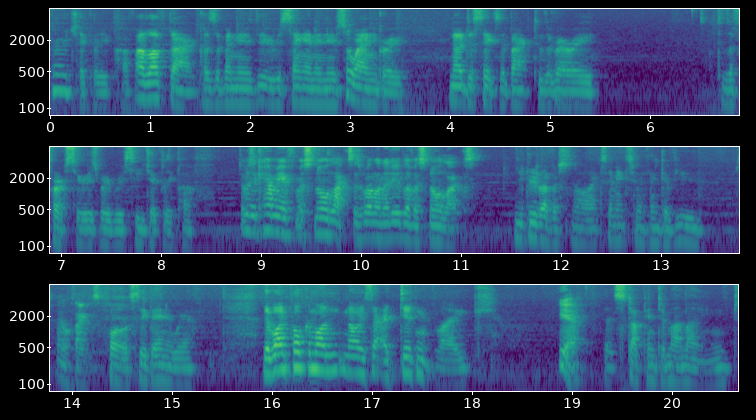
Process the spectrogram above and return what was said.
poor Jigglypuff. I love that because when he, he was singing and he was so angry, and that just takes it back to the very, to the first series where we see Jigglypuff. There was a cameo from a Snorlax as well, and I do love a Snorlax. You do love a Snorlax. It makes me think of you. Oh, thanks. Fall asleep anywhere. The one Pokemon noise that I didn't like Yeah, that stuck into my mind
